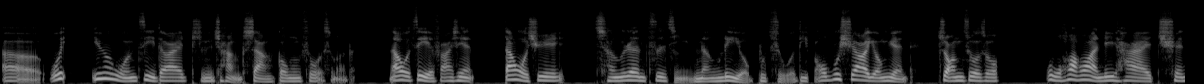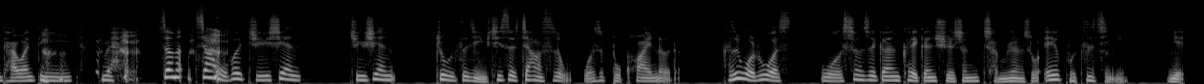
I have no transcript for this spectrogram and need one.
呃，我因为我们自己都在职场上工作什么的，然后我自己也发现，当我去承认自己能力有不足的地方，我不需要永远装作说我画画很厉害，全台湾第一，没有真的这样我会局限局限住自己，其实这样是我是不快乐的。可是我如果是我甚至跟可以跟学生承认说，哎，我自己也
